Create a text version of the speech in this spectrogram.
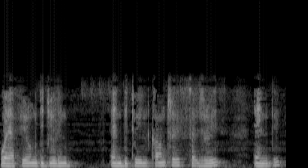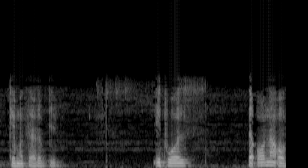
were filmed during and between countless surgeries and chemotherapy. It was the honor of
